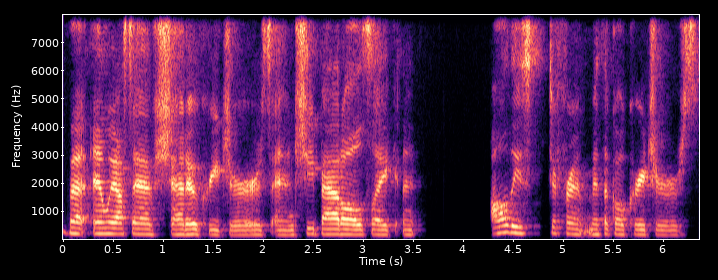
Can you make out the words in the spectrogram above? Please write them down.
but and we also have shadow creatures, and she battles like all these different mythical creatures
